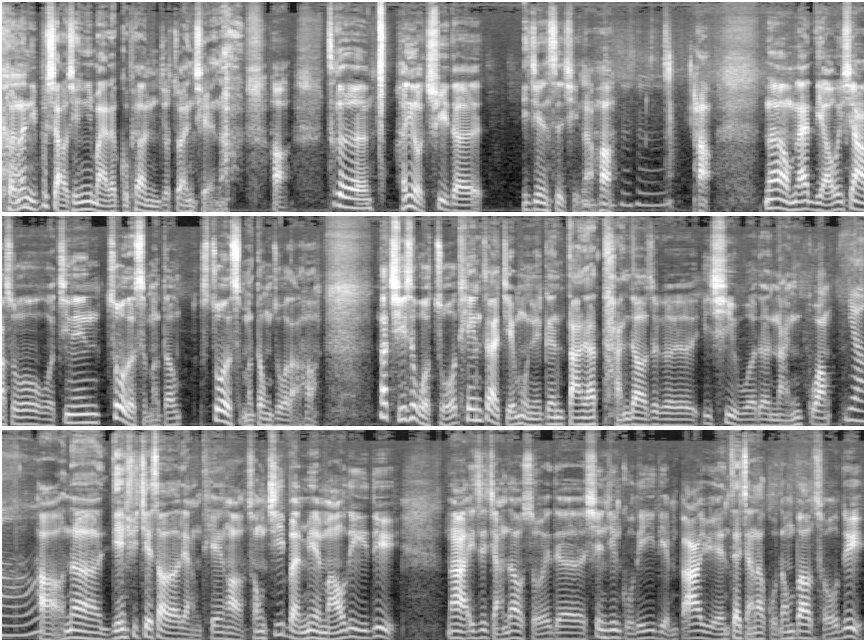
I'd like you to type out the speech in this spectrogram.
可能你不小心你买了股票你就赚钱了。好，这个很有趣的一件事情了哈。好，那我们来聊一下，说我今天做了什么动，做了什么动作了哈。那其实我昨天在节目里面跟大家谈到这个一七五二的蓝光，有。好，那连续介绍了两天哈，从基本面、毛利率。那一直讲到所谓的现金股利一点八元，再讲到股东报酬率，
